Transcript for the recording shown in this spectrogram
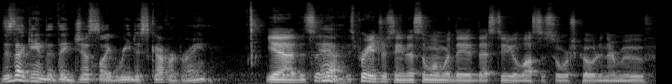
This is that game that they just like rediscovered, right? Yeah, this is, Yeah. it's pretty interesting. That's the one where they that studio lost the source code in their move,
